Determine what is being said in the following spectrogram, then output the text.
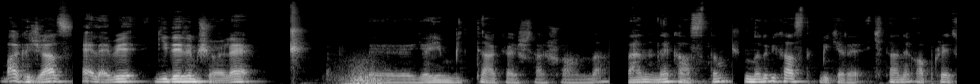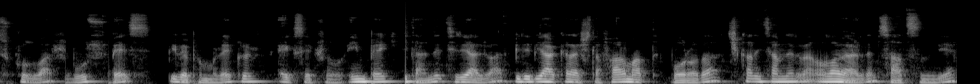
Bakacağız. Hele bir gidelim şöyle. Yayın bitti arkadaşlar şu anda. Ben ne kastım? Şunları bir kastık bir kere. İki tane upgrade scroll var. Boost, Bes, bir Weapon Breaker, Exceptional Impact, bir tane de Trial var. Bir de bir arkadaşla farm attık Boro'da. Çıkan itemleri ben ona verdim satsın diye.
